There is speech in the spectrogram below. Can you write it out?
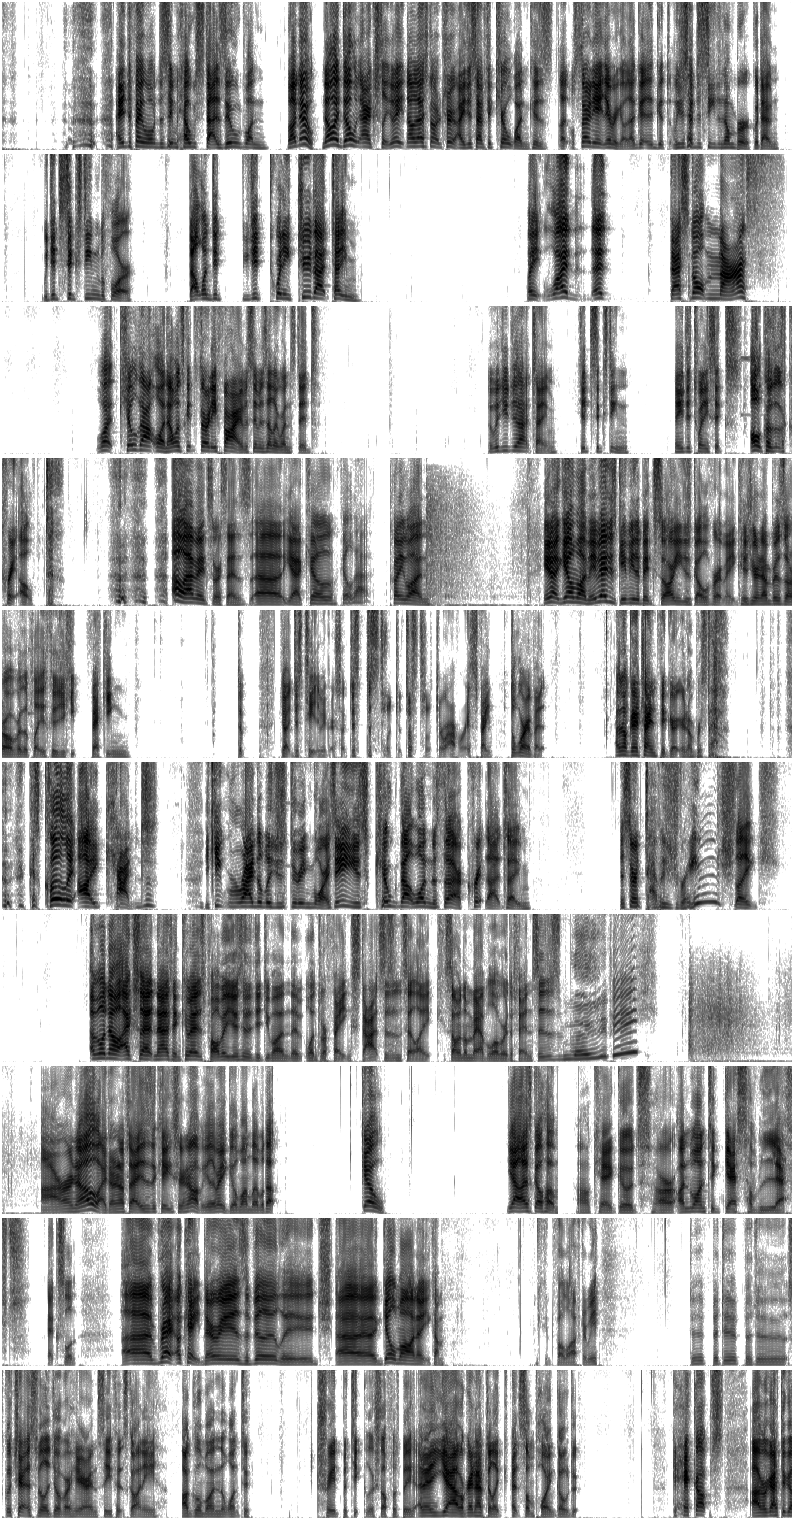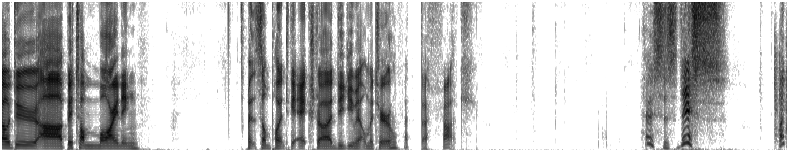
I need to find one with the same health stat as the old one. Well, no. No, I don't, actually. Wait, no, that's not true. I just have to kill one, because... Uh, 38, there we go. We just have to see the number go down. We did 16 before. That one did... You did 22 that time. Wait, what? That, that's not math? What? Kill that one. That one's get 35, the same as the other ones did. What would you do that time? You did 16. Then you did 26. Oh, because it's a crit. Oh. oh, that makes more sense. Uh, yeah, kill kill that. 21. You know, Guilmon, maybe I just give you the big sword and you just go for it, mate, because your numbers are over the place because you keep fecking just take the bigger sword. Just, just take it. Just take it. Whatever. It's fine. Don't worry about it. I'm not gonna try and figure out your numbers now. Because clearly I can't. You keep randomly just doing more. See, you just killed that one with a crit that time. Is there a damage range? Like... Uh, well, no, actually, now I think about it, it's probably using the Digimon, the ones we're fighting stats, isn't it? Like, some of them may have lower defenses, maybe? I don't know. I don't know if that is the case or not, but either way, Guilmon leveled up. Go! Yeah, let's go home. Okay, good. Our unwanted guests have left. Excellent. Uh, right, okay, there is a village. Uh, Guilmon, out you come. You can follow after me. Let's go check this village over here and see if it's got any Agumon that want to trade particular stuff with me. And then, yeah, we're gonna have to, like, at some point go to... Hiccups. Uh, we're gonna have to go do uh, a bit of mining at some point to get extra Digimetal material. What the fuck? house is this? What?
